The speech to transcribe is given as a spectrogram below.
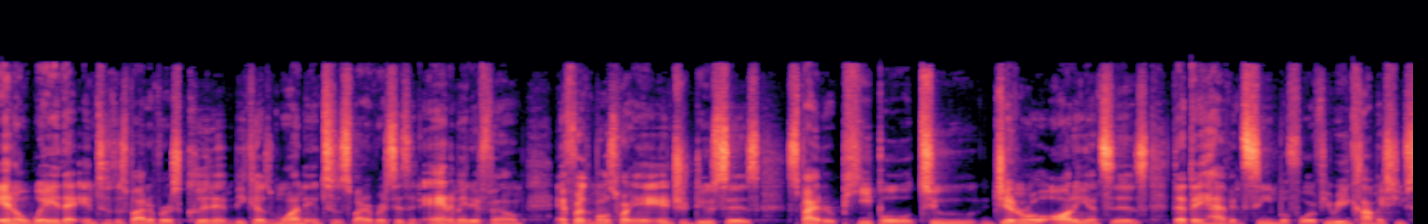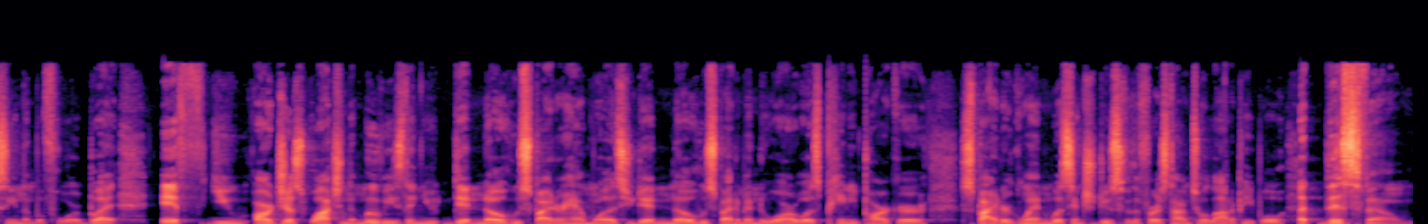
in a way that Into the Spider Verse couldn't because one, Into the Spider Verse is an animated film, and for the most part, it introduces Spider people to general audiences that they haven't seen before. If you read comics, you've seen them before, but if you are just watching the movies, then you didn't know who Spider Ham was, you didn't know who Spider Man Noir was, Peni Parker, Spider Gwen was introduced for the first time to a lot of people. But this film,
